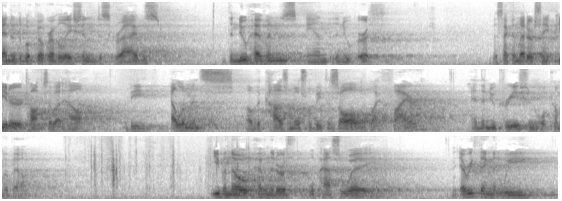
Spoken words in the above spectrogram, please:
end of the book of Revelation describes the new heavens and the new earth. The second letter of St. Peter talks about how the elements of the cosmos will be dissolved by fire and the new creation will come about. Even though heaven and earth will pass away, everything that we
